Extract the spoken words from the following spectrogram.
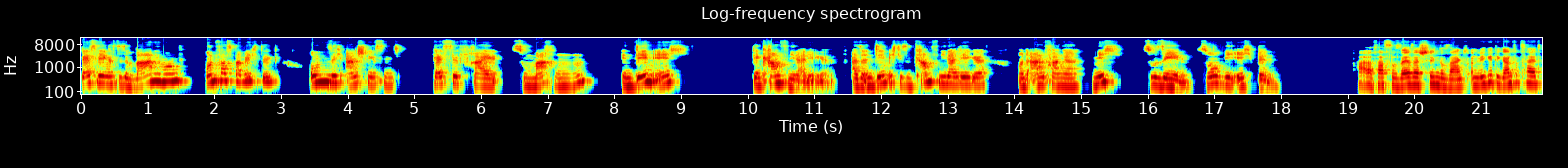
Deswegen ist diese Wahrnehmung unfassbar wichtig, um sich anschließend fesselfrei zu machen, indem ich den Kampf niederlege. Also indem ich diesen Kampf niederlege und anfange, mich zu sehen, so wie ich bin. Ah, das hast du sehr, sehr schön gesagt. Und mir geht die ganze Zeit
